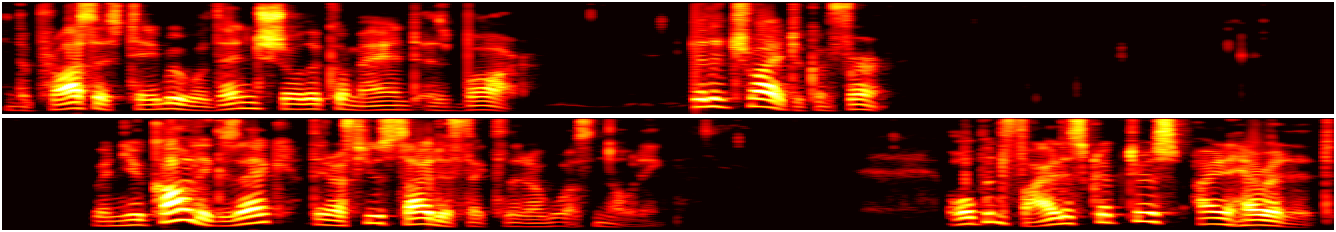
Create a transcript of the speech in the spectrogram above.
and the process table will then show the command as bar. Give it a try to confirm. When you call exec, there are a few side effects that are worth noting. Open file descriptors are inherited,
